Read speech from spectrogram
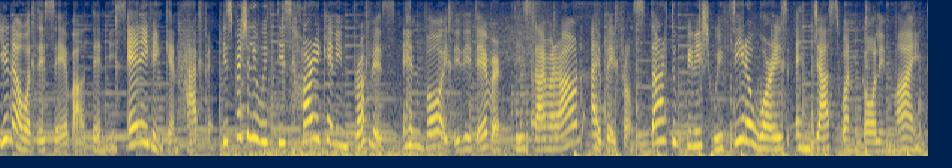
you know what they say about tennis. Anything can happen, especially with this hurricane in progress. And boy, did it ever. This time around, I played from start to finish with zero worries and just one goal in mind.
